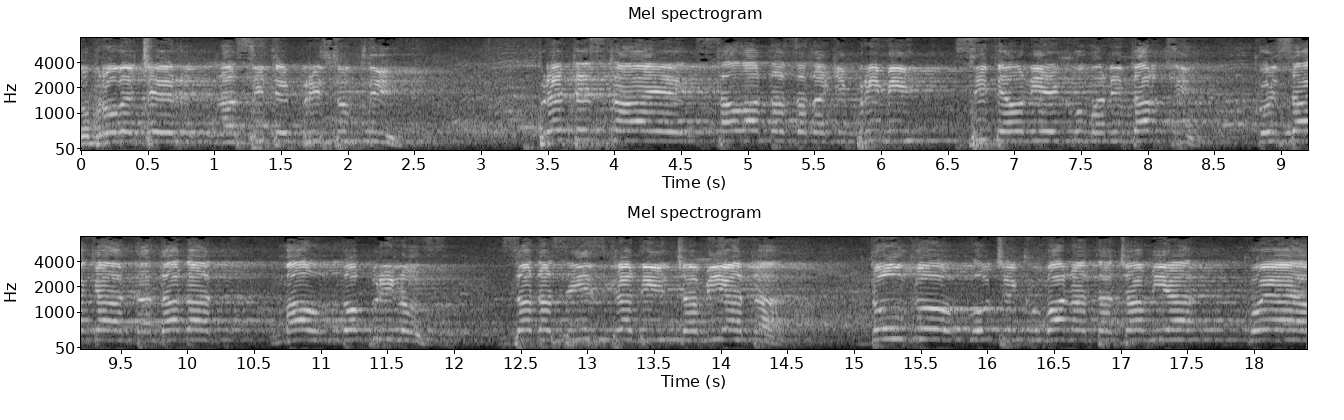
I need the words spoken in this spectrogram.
Добро вече на сите присутни. Претесна е салата за да ги прими сите оние хуманитарци кои сакаат да дадат мал допринос за да се изгради џамијата. Долго очекуваната џамија која ја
